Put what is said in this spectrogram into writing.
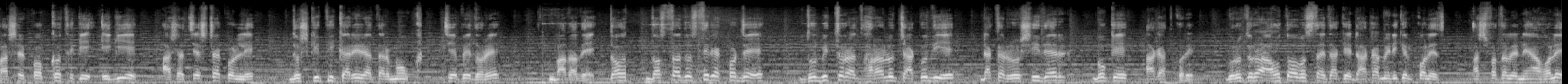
পাশের পক্ষ থেকে এগিয়ে আসার চেষ্টা করলে দুষ্কৃতিকারীরা তার মুখ চেপে ধরে বাধা দেয়। দস্তাদস্তির এক পর্যায়ে দুর্বৃত্তরা ধারালো চাকু দিয়ে ডাক্তার রশিদের বুকে আঘাত করে। গুরুতর আহত অবস্থায় তাকে ঢাকা মেডিকেল কলেজ হাসপাতালে নেওয়া হলে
